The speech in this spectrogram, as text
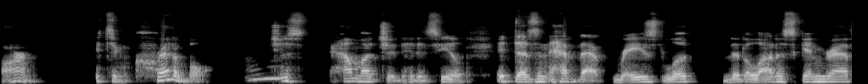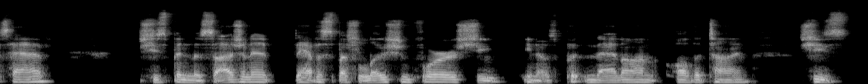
arm, it's incredible Mhm. just how much it, it has healed. It doesn't have that raised look that a lot of skin grafts have. She's been massaging it. They have a special lotion for her. She, you know, is putting that on all the time. She's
